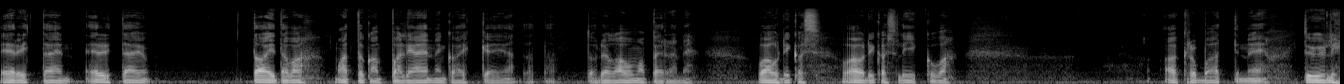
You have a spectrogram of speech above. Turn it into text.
erittäin, erittäin taitava mattokamppailija ennen kaikkea ja tota, todella omaperäinen, vauhdikas, vauhdikas liikkuva, akrobaattinen tyyli,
